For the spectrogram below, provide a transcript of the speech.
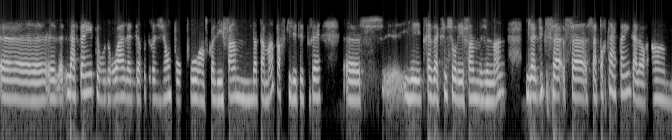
euh, l'atteinte au droit à la liberté de religion pour, pour en tout cas les femmes notamment parce qu'il était très euh, il est très axé sur les femmes musulmanes. Il a dit que ça, ça, ça portait atteinte à leur âme.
